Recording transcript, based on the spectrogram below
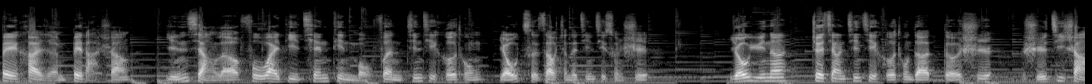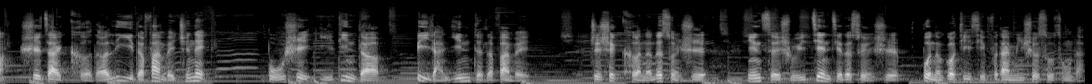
被害人被打伤，影响了赴外地签订某份经济合同，由此造成的经济损失，由于呢这项经济合同的得失实际上是在可得利益的范围之内，不是一定的必然应得的范围，只是可能的损失，因此属于间接的损失，不能够提起附带民事诉讼的。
